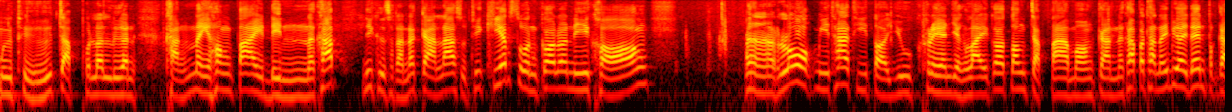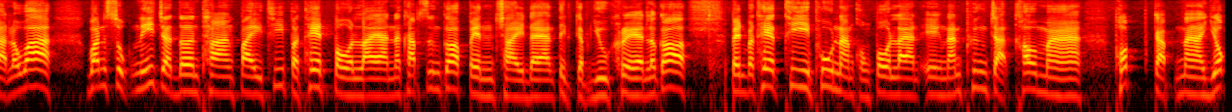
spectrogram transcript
มือถือจับพลเรือนขังในห้องใต้ดินนะครับ นี่คือสถานการณ์ล่าสุดที่เคียฟส่วนกรณีของโลกมีท่าทีต่อยูเครนอย่างไรก็ต้องจับตามองกันนะครับ ประธานาธิบดีไบเดนประกาศแล้วว่า วันศุกร์นี้จะเดินทางไปที่ประเทศโปแลนด์นะครับ ซึ่งก็เป็นชายแดนติดกับยูเครน แล้วก็เป็นประเทศที่ผู้นำของโปแลนด์เองนั้นเพิ่งจะเข้ามาพบ กับนายก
